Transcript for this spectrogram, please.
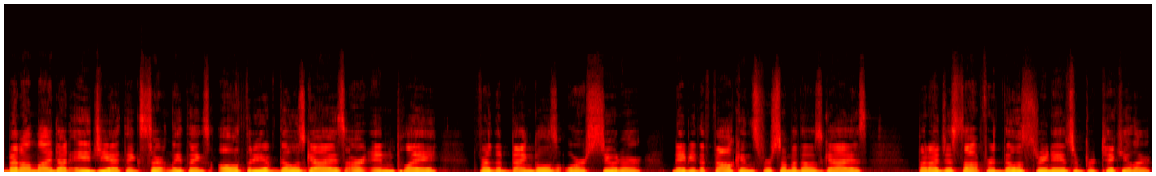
betonline.ag, I think, certainly thinks all three of those guys are in play for the Bengals or sooner, maybe the Falcons for some of those guys. But I just thought for those three names in particular,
